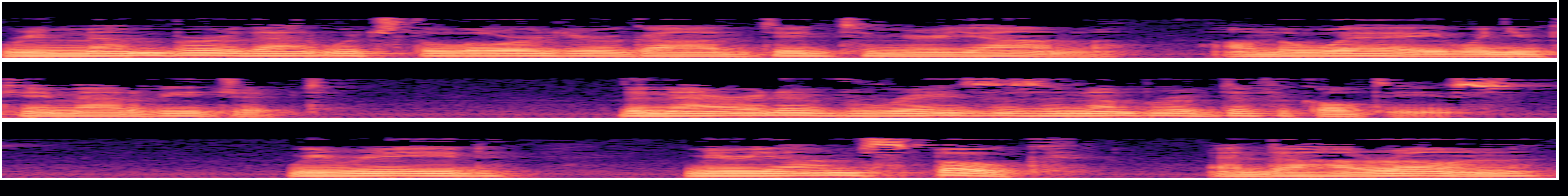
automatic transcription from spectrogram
Remember that which the Lord your God did to Miriam on the way when you came out of Egypt. The narrative raises a number of difficulties. We read, Miriam spoke, and Aharon,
